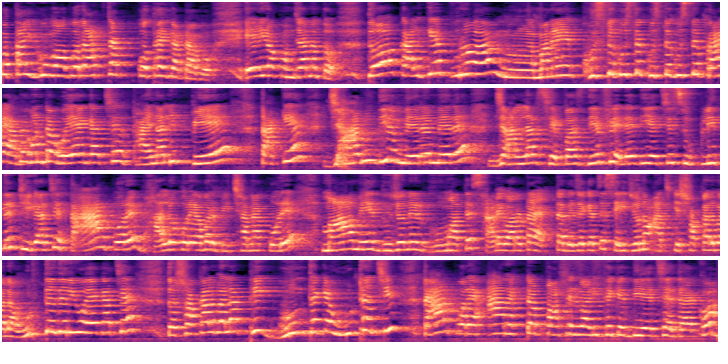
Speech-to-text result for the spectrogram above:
কোথায় ঘুমাবো? রাতটা কোথায় কাটাবো? এই রকম জানো তো? তো কালকে পুরো মানে প্রায় আধা ঘণ্টা হয়ে গেছে ফাইনালি পেয়ে তাকে ঝাড়ু দিয়ে মেরে মেরে জানলার সেপাশ দিয়ে ফেলে দিয়েছি সুপলিতে ঠিক আছে? তারপরে ভালো করে আবার বিছানা করে মা মেয়ে দুজনের ঘুমাতে সাড়ে বারোটা একটা বেজে গেছে সেই জন্য আজকে সকালবেলা উঠতে দেরি হয়ে গেছে। তো সকালবেলা ঠিক ঘুম থেকে উঠেছি তারপরে আর একটা পাশের বাড়ি থেকে দিয়েছে দেখো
